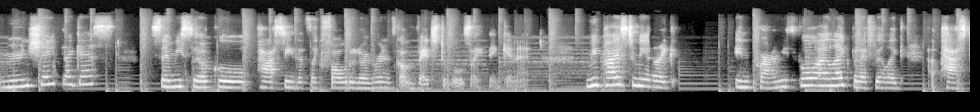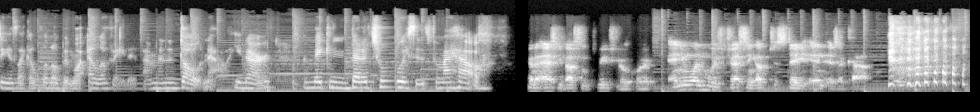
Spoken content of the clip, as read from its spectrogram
moon shaped, I guess. Semicircle pasty that's like folded over and it's got vegetables, I think, in it. Meat pies to me are like in primary school I like, but I feel like a pasty is like a little bit more elevated. I'm an adult now, you know. I'm making better choices for my health. I'm gonna ask you about some tweets real quick. Anyone who is dressing up to stay in is a cop.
